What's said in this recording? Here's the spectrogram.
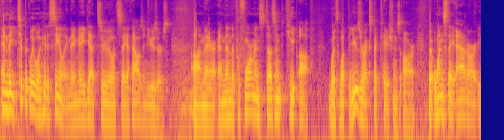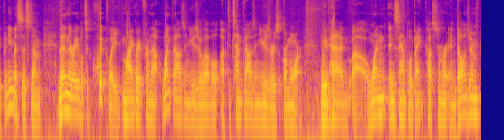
and they typically will hit a ceiling. They may get to, let's say, 1,000 users on there, and then the performance doesn't keep up with what the user expectations are. But once they add our Ipanema system, then they're able to quickly migrate from that 1,000 user level up to 10,000 users or more. We've had uh, one example bank customer in Belgium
